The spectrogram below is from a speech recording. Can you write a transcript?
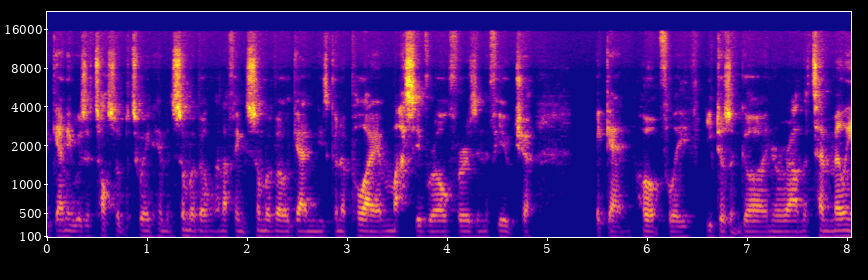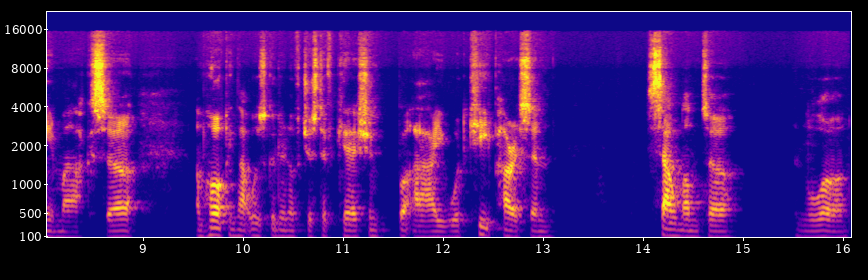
again, it was a toss up between him and Summerville. and I think Summerville, again is going to play a massive role for us in the future. Again, hopefully he doesn't go in around the 10 million mark. So I'm hoping that was good enough justification, but I would keep Harrison, sell Gnonto, and loan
